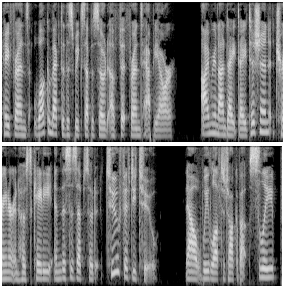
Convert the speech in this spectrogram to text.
Hey friends, welcome back to this week's episode of Fit Friends Happy Hour. I'm your non-diet dietitian, trainer, and host Katie, and this is episode 252. Now, we love to talk about sleep.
